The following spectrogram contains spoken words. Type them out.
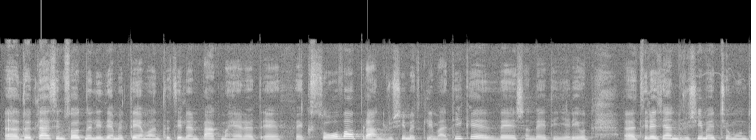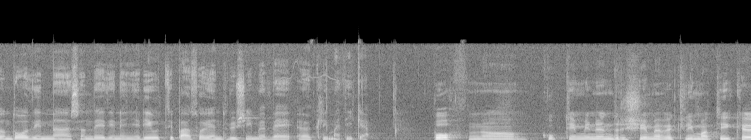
Do të flasim sot në lidhje me temën të cilën pak më herët e theksova, pra ndryshimet klimatike dhe shëndeti i njeriut. Cilat janë ndryshimet që mund të ndodhin në shëndetin e njeriut si pasojë e ndryshimeve klimatike? Po, në kuptimin e ndryshimeve klimatike,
